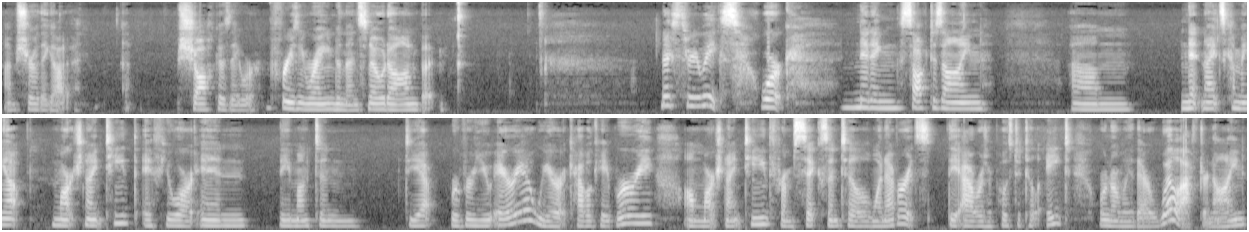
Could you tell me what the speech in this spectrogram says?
I'm sure they got a, a shock as they were freezing rained and then snowed on. But next three weeks, work, knitting, sock design, um, knit nights coming up March 19th. If you are in the Moncton Dieppe Riverview area, we are at Cavalcade Brewery on March 19th from 6 until whenever. It's The hours are posted till 8. We're normally there well after 9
